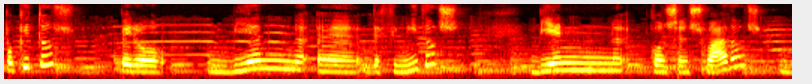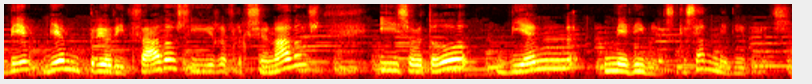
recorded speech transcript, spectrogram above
poquitos, pero bien eh, definidos bien consensuados, bien, priorizados y reflexionados y sobre todo bien medibles, que sean medibles,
